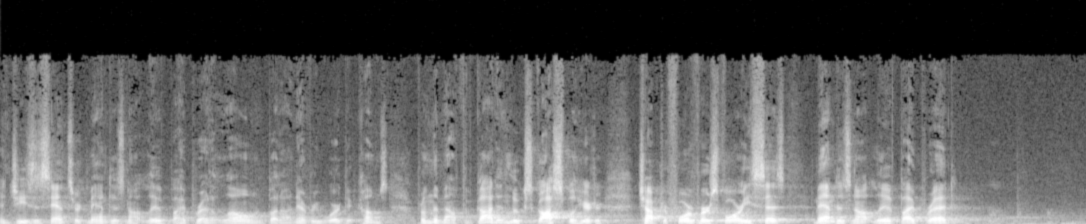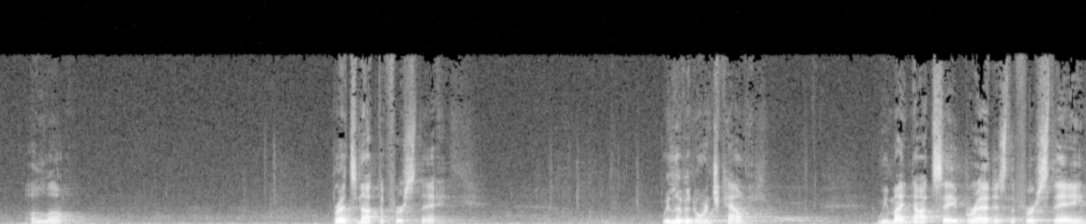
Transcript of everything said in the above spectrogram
And Jesus answered, Man does not live by bread alone, but on every word that comes from the mouth of God. In Luke's gospel here, chapter 4, verse 4, he says, Man does not live by bread alone. Bread's not the first thing. We live in Orange County. We might not say bread is the first thing,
